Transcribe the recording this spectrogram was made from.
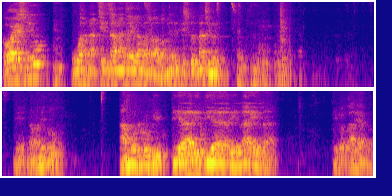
Koes niku wah nak cinta nang Laila Masya Allah ini disebut Majnun. Nggih, nama niku Amur Rubi Diari Diari Laila. Iku kalian.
